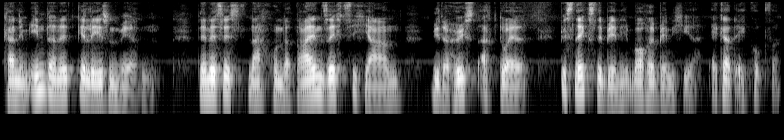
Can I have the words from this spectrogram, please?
kann im Internet gelesen werden, denn es ist nach 163 Jahren wieder höchst aktuell. Bis nächste Woche bin ich hier. Eckart E. Kupfer.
